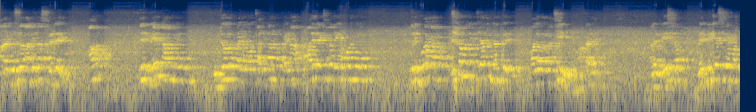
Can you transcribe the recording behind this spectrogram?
అలా చూసిన అన్ని స్ప్రెడ్ అయ్యి అవును? దీనికి మెయిన్ కారణం ఉద్యోగుల పైన కావచ్చు అధికారుల పైన పర్యవేక్షణ లేకపోవడం లేదు. దీనికి కూడా కారణం ఎంతమంది విద్యార్థులు చంపే వాళ్ళు వచ్చి మాట్లాడారు. అలా వేసిన మేము పిడిఎస్ ఏమన్నాం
